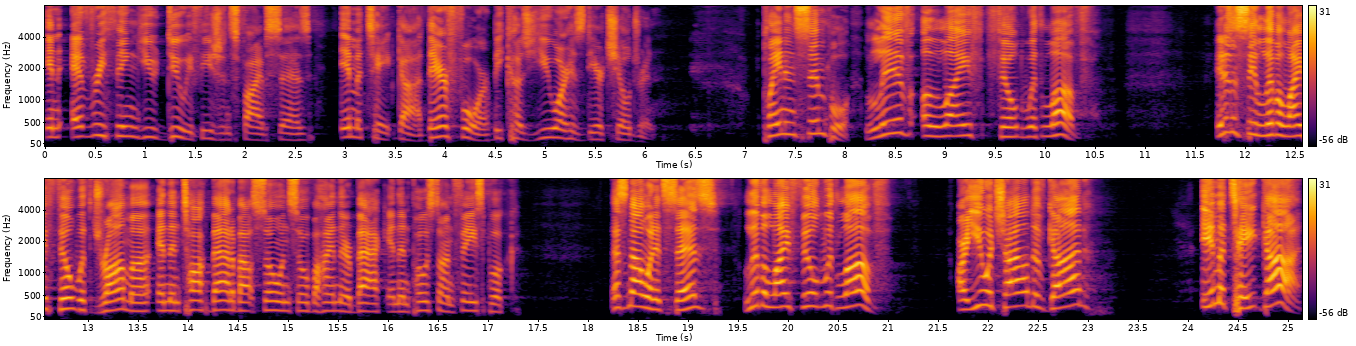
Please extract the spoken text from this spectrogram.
in everything you do, Ephesians 5 says, imitate God. Therefore, because you are his dear children. Plain and simple, live a life filled with love. It doesn't say live a life filled with drama and then talk bad about so and so behind their back and then post on Facebook. That's not what it says. Live a life filled with love. Are you a child of God? Imitate God.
